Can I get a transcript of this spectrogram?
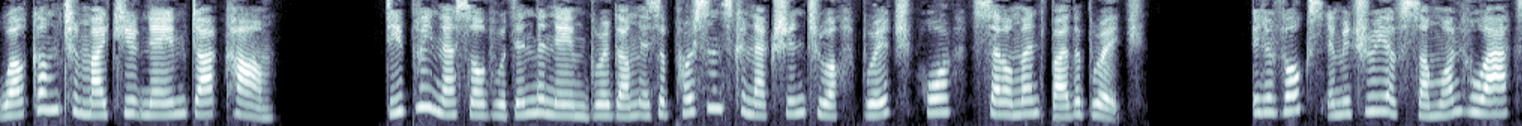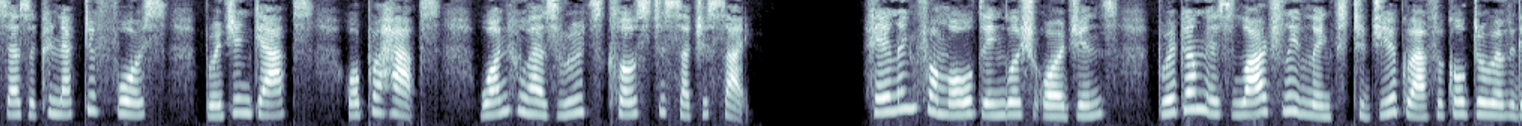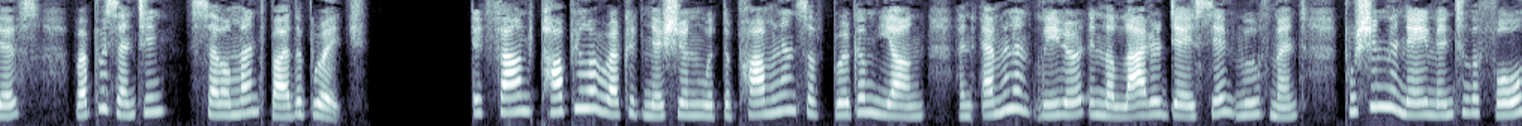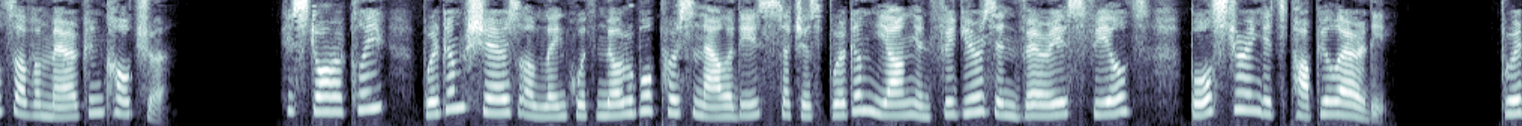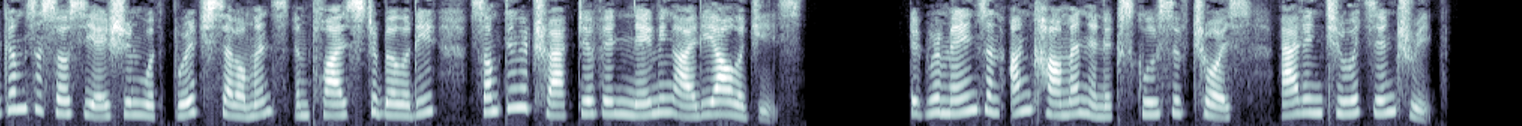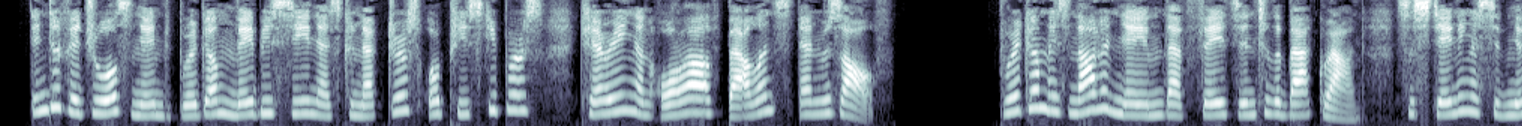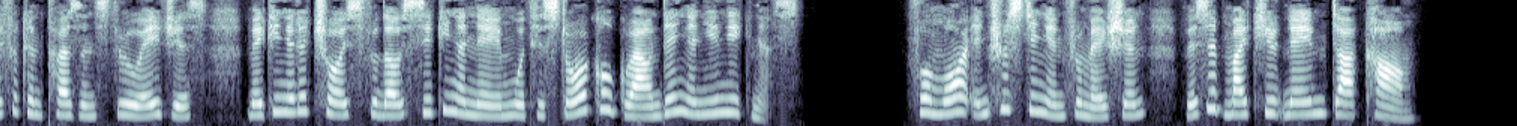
Welcome to mycutename.com. Deeply nestled within the name Brigham is a person's connection to a bridge or settlement by the bridge. It evokes imagery of someone who acts as a connective force, bridging gaps, or perhaps, one who has roots close to such a site. Hailing from Old English origins, Brigham is largely linked to geographical derivatives, representing settlement by the bridge. It found popular recognition with the prominence of Brigham Young, an eminent leader in the Latter-day Saint movement, pushing the name into the folds of American culture. Historically, Brigham shares a link with notable personalities such as Brigham Young and figures in various fields, bolstering its popularity. Brigham's association with bridge settlements implies stability, something attractive in naming ideologies. It remains an uncommon and exclusive choice, adding to its intrigue. Individuals named Brigham may be seen as connectors or peacekeepers, carrying an aura of balance and resolve. Brigham is not a name that fades into the background, sustaining a significant presence through ages, making it a choice for those seeking a name with historical grounding and uniqueness. For more interesting information, visit mycutename.com.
